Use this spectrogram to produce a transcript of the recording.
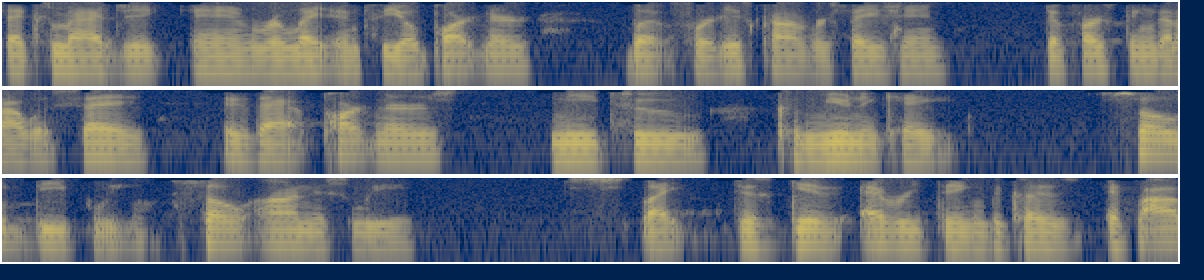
sex magic and relating to your partner. But for this conversation, the first thing that I would say is that partners need to communicate so deeply, so honestly, like just give everything because if I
